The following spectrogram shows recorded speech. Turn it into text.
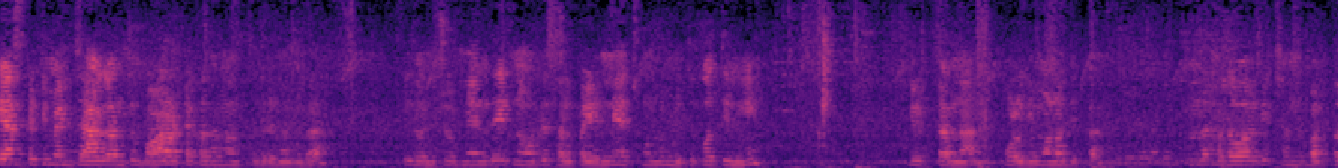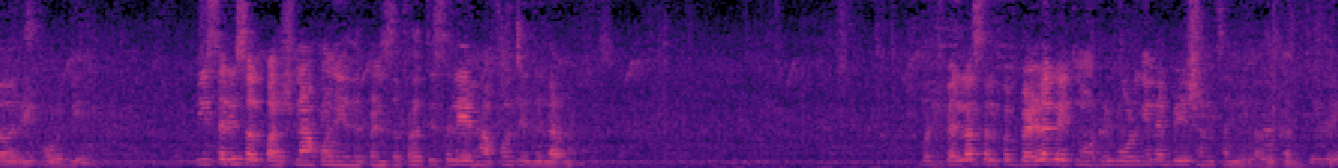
ಗ್ಯಾಸ್ ಕಟ್ಟಿ ಮ್ಯಾಗ ಜಾಗ ಅಂತೂ ಭಾಳ ಅಟ್ಟಕದಂಗೆ ಆಗ್ತದ್ರಿ ನಮ್ಗೆ. ಇದೊಂಚೂರು ನೆಂದೈತೆ ನೋಡ್ರಿ, ಸ್ವಲ್ಪ ಎಣ್ಣೆ ಹಚ್ಕೊಂಡು ಮಿತ್ಕೋತೀನಿ ಹಿಟ್ಟನ್ನ ಹೋಳ್ಗೆ ಮಾಡೋದಕ್ಕೆ. ಅಂದ್ರೆ ಹದವಾಗಿ ಚಂದ ಬರ್ತದೆ ರೀ ಹೋಳ್ಗೆ. ಈ ಸರಿ ಸ್ವಲ್ಪ ಅರಿಶಿನ ಹಾಕೊಂಡಿದ್ದೆ ಫ್ರೆಂಡ್ಸ್ ಪ್ರತಿ ಸಲ ಏನು ಹಾಕೊಂತಿದ್ದಿಲ್ಲ ನಾನು. ಬಟ್ ಬೆಲ್ಲ ಸ್ವಲ್ಪ ಬೆಳ್ಳಗೈತೆ ನೋಡ್ರಿ, ಹೋಳ್ಗೆನೇ ಬೇಷ್ ಅನ್ಸಂಗಿಲ್ಲ ಅದಕ್ಕಂತೇಳಿ.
